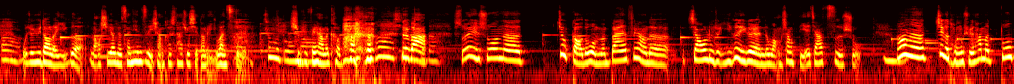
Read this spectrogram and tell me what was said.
嗯，我就遇到了一个老师要求三千字以上，可是他却写到了一万字的人，这么多？是不是非常的可怕？哦对吧所以说呢，就搞得我们班非常的焦虑，就一个一个人的往上叠加字数。然后呢，这个同学他们多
